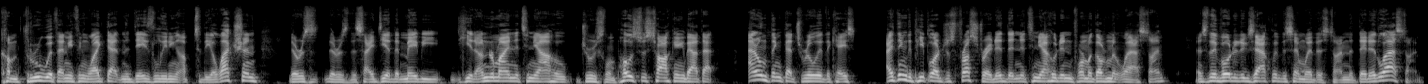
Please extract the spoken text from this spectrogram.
come through with anything like that in the days leading up to the election. There was there was this idea that maybe he had undermined Netanyahu. Jerusalem Post was talking about that. I don't think that's really the case. I think the people are just frustrated that Netanyahu didn't form a government last time. And so they voted exactly the same way this time that they did last time,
